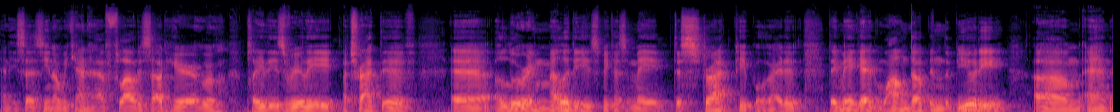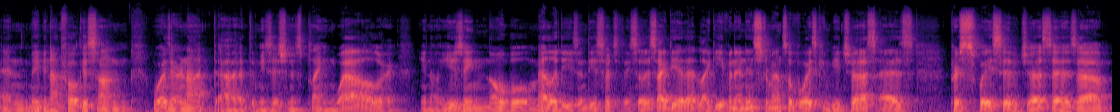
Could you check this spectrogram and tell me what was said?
and he says, you know, we can't have flautists out here who play these really attractive uh, alluring melodies because it may distract people, right? It, they may get wound up in the beauty um, and and maybe not focus on whether or not uh, the musician is playing well or you know using noble melodies and these sorts of things. So this idea that like even an instrumental voice can be just as persuasive, just as um,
